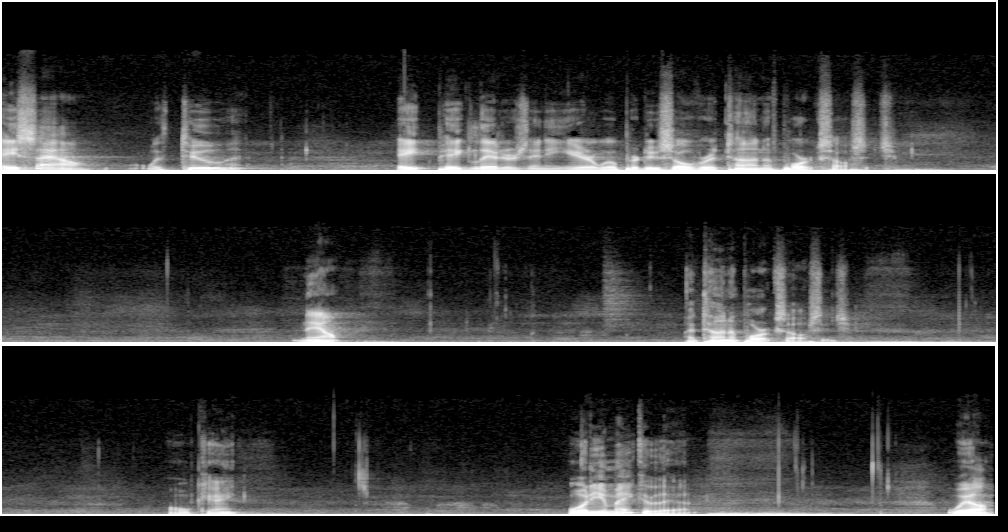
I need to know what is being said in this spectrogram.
a sow with two eight pig litters in a year will produce over a ton of pork sausage. Now, a ton of pork sausage. Okay. What do you make of that? Well,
